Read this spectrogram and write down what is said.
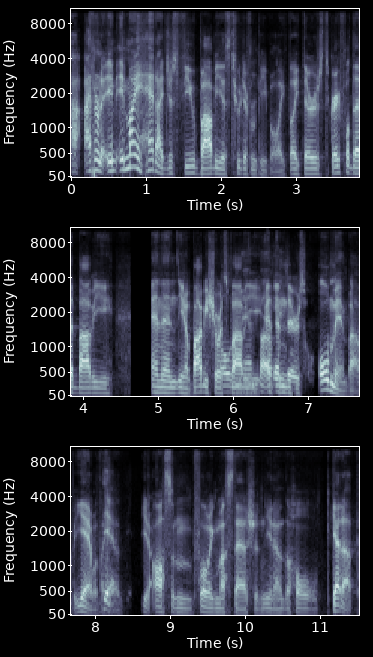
I, I don't know. In, in my head, I just view Bobby as two different people. Like like there's the Grateful Dead Bobby, and then you know Bobby Shorts Old Man Bobby, and then there's Old Man Bobby. Yeah, with like Yeah. a you know awesome flowing mustache and you know the whole get up.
